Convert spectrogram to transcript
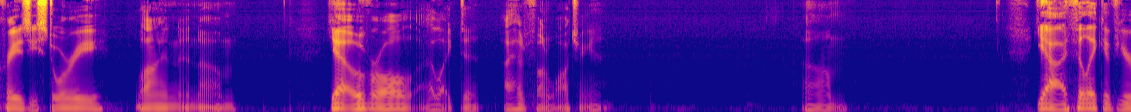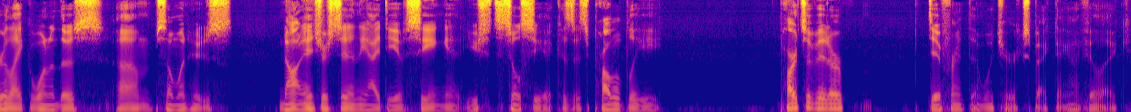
crazy story line, and um, yeah, overall, I liked it. I had fun watching it. Um, yeah, I feel like if you're like one of those um, someone who's not interested in the idea of seeing it, you should still see it because it's probably parts of it are different than what you're expecting. I feel like,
